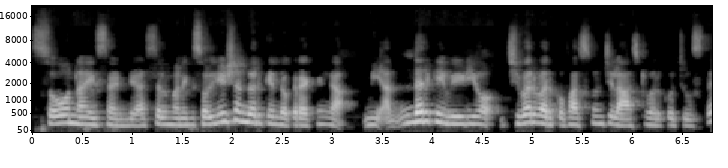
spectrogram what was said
సో నైస్ అండి. అసలు మనకి సొల్యూషన్ దొరికింది ఒక రకంగా. మీ అందరికీ వీడియో చివరి వరకు ఫస్ట్ నుంచి లాస్ట్ వరకు చూస్తే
